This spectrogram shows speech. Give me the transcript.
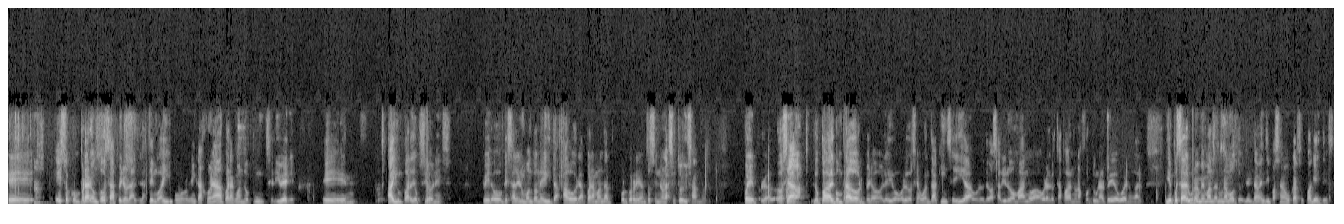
Eh, esos compraron cosas, pero las, las tengo ahí por encajonadas para cuando pum, se libere. Eh, hay un par de opciones, pero que salen un montón de guita ahora para mandar por correo, entonces no las estoy usando. Pues, o sea, lo paga el comprador, pero le digo, boludo, si aguantás 15 días, boludo, te va a salir dos mangos, ahora lo estás pagando una fortuna al pedo, bueno, dale. Y después hay algunos que me mandan una moto directamente y pasan a buscar sus paquetes.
